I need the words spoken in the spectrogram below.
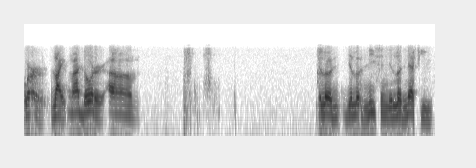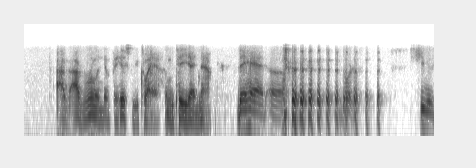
Word. Like my daughter, um your little your little niece and your little nephew, I've I've ruined them for history class. I'm gonna tell you that now. They had uh daughter. She was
